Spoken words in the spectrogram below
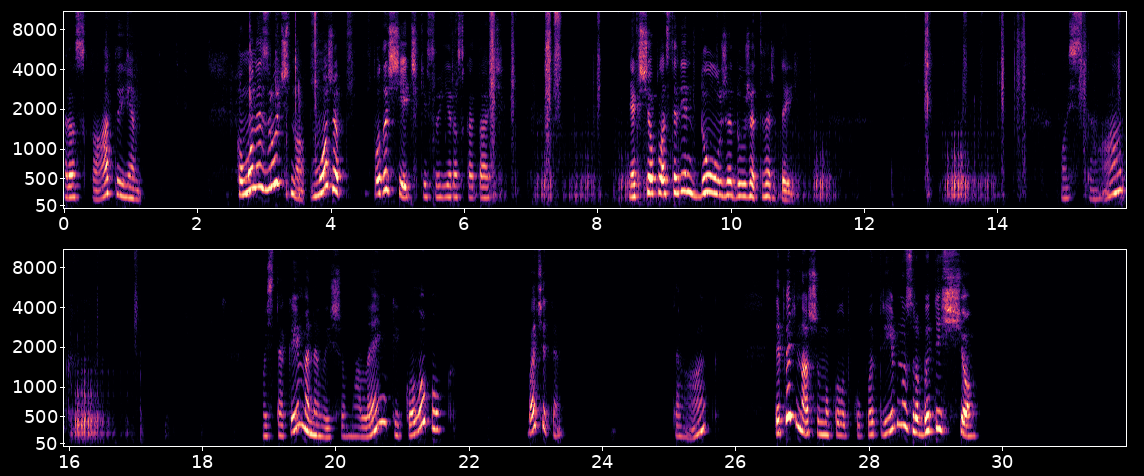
Розкатуємо. Кому незручно, може по дощечки свої розкатати. Якщо пластилін дуже-дуже твердий. Ось так. Ось такий в мене вийшов маленький колобок. Бачите? Так. Тепер нашому колобку потрібно зробити що?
